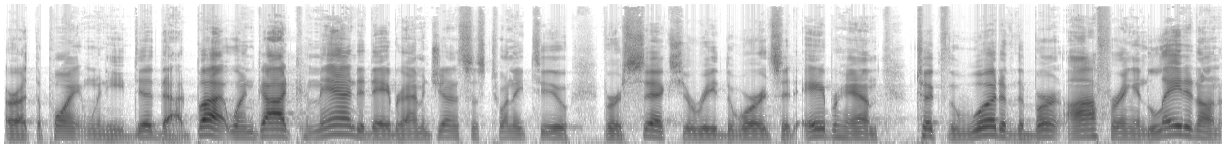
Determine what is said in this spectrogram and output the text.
or at the point when he did that. But when God commanded Abraham in Genesis 22, verse 6, you'll read the words that Abraham took the wood of the burnt offering and laid it on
